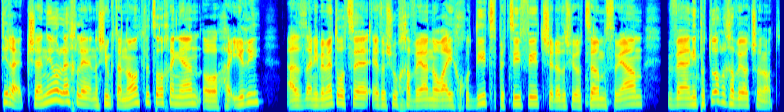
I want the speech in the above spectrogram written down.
תראה, כשאני הולך לנשים קטנות לצורך העניין, או האירי, אז אני באמת רוצה איזושהי חוויה נורא ייחודית ספציפית של איזשהו יוצר מסוים, ואני פתוח לחוויות שונות.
